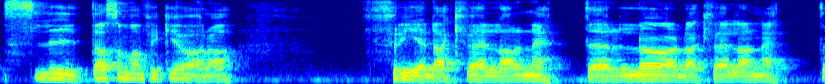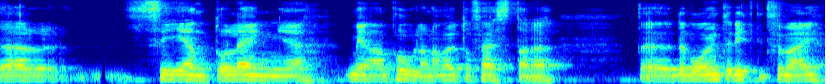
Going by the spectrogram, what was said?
slita som man fick göra fredagkvällar, nätter, lördagkvällar, nätter, sent och länge medan polarna var ute och festade det, det var ju inte riktigt för mig.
